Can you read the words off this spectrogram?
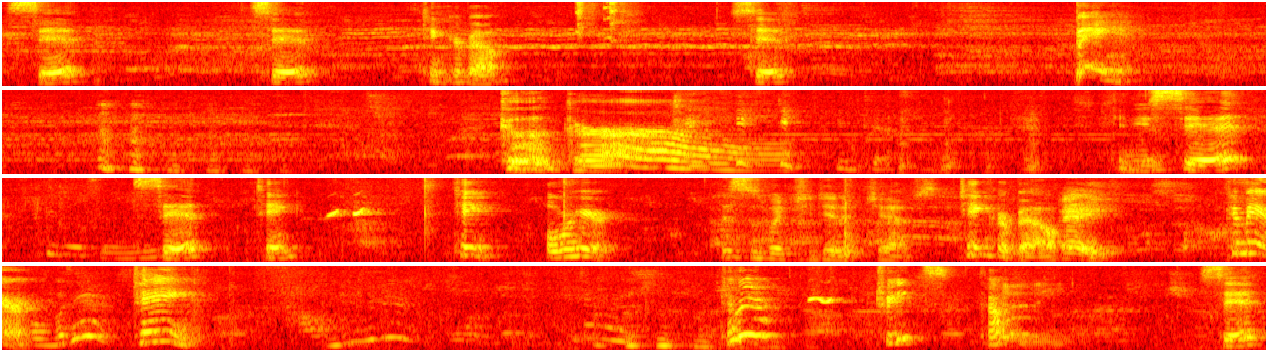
Sit. Sit. Tinkerbell. Sit. Bang! Good girl. Can you sit? Sit. Tink. Tink, over here. This is what you did at Jeff's. Tinkerbell. Hey, Come here. Over there. Tink. Come here. Treats. Come. Sit.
